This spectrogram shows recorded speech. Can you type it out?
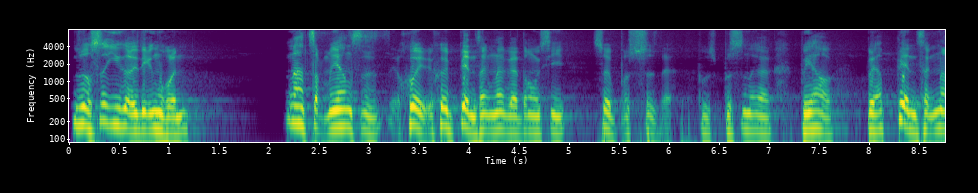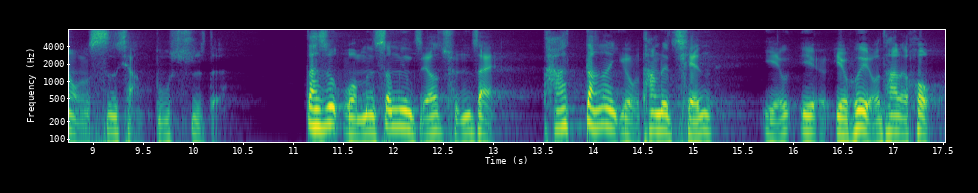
若是一个灵魂，那怎么样子会会变成那个东西？所以不是的，不不是那个，不要。不要变成那种思想，不是的。但是我们生命只要存在，它当然有它的前，也也也会有它的后，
